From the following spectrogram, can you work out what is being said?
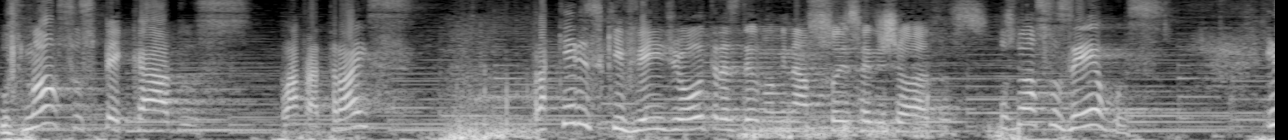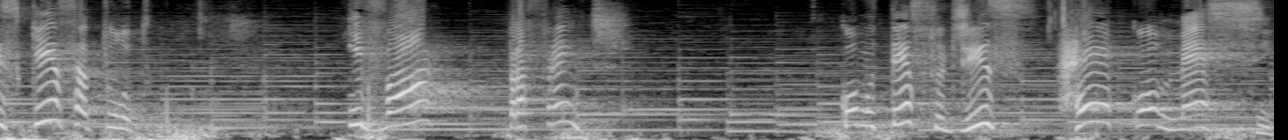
os nossos pecados lá para trás, para aqueles que vêm de outras denominações religiosas, os nossos erros. Esqueça tudo e vá para frente. Como o texto diz, recomece.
